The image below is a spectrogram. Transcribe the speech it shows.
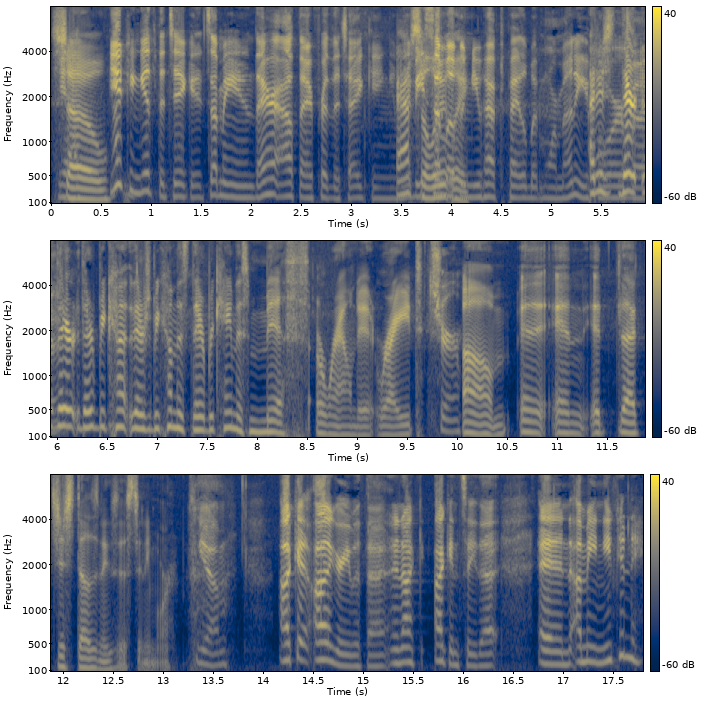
So You can get the tickets. I mean, they're out there for the taking. Maybe some of them you have to pay a little bit more money I just for. there there there become there's become this there became this myth around it, right? Sure. Um, and, and it that just doesn't exist anymore. Yeah, I can. I agree with that, and I I can see that. And I mean, you can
